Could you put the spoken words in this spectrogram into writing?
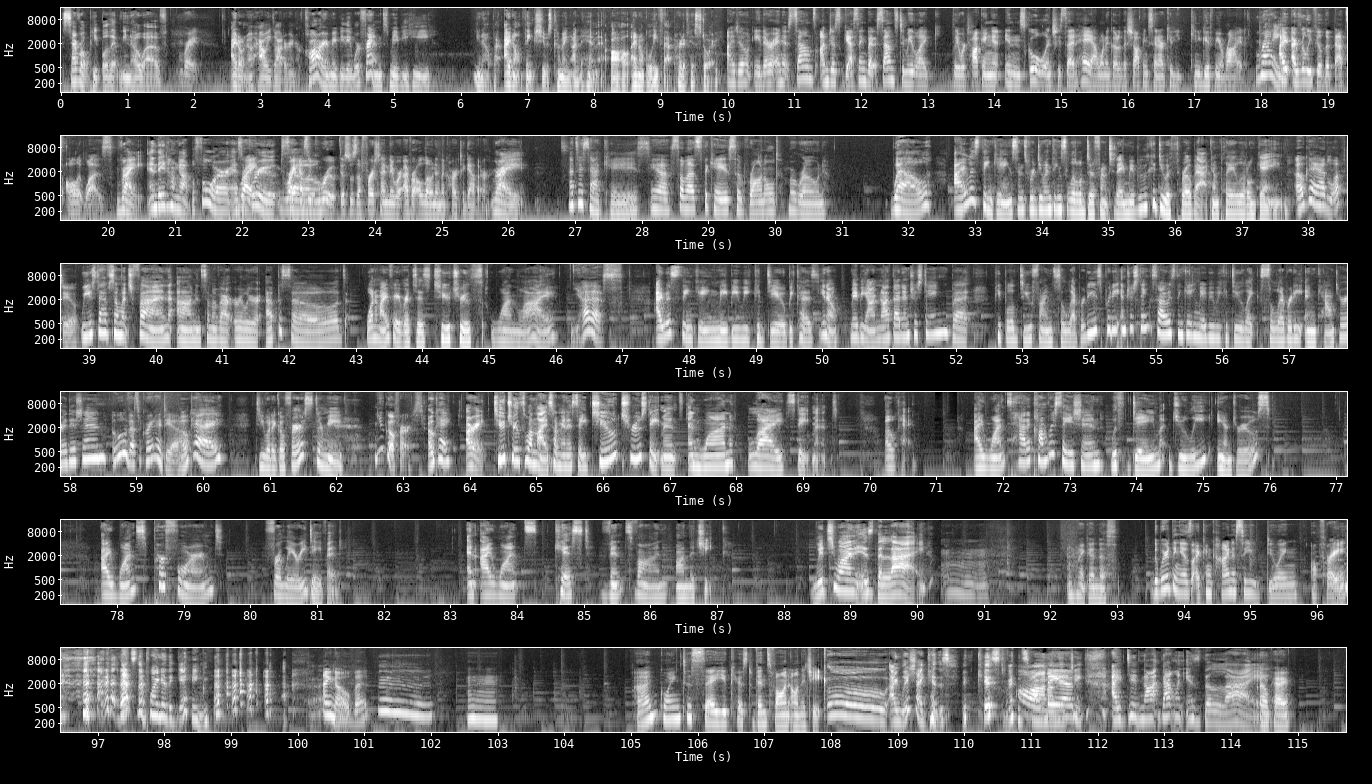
several people that we know of. Right. I don't know how he got her in her car. Maybe they were friends. Maybe he you know, but I don't think she was coming on to him at all. I don't believe that part of his story. I don't either. And it sounds, I'm just guessing, but it sounds to me like they were talking in school and she said, Hey, I want to go to the shopping center. Can you, can you give me a ride? Right. I, I really feel that that's all it was. Right. And they'd hung out before as right. a group. So... Right. As a group. This was the first time they were ever alone in the car together. Right. That's a sad case. Yeah. So that's the case of Ronald Marone. Well, I was thinking, since we're doing things a little different today, maybe we could do a throwback and play a little game. Okay, I'd love to. We used to have so much fun um, in some of our earlier episodes. One of my favorites is Two Truths, One Lie. Yes. I was thinking maybe we could do, because, you know, maybe I'm not that interesting, but people do find celebrities pretty interesting. So I was thinking maybe we could do like Celebrity Encounter Edition. Ooh, that's a great idea. Okay. Do you want to go first or me? You go first. Okay. All right. Two truths, one lie. So I'm going to say two true statements and one lie statement. Okay. I once had a conversation with Dame Julie Andrews. I once performed for Larry David. And I once kissed Vince Vaughn on the cheek. Which one is the lie? Mm. Oh my goodness. The weird thing is, I can kind of see you doing all three. That's the point of the game. I know, but mm, I'm going to say you kissed Vince Vaughn on the cheek. Ooh, I wish I kissed, kissed Vince Aw, Vaughn on the cheek. I did not. That one is the lie. Okay.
